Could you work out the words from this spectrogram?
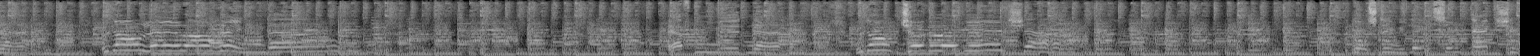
We're gonna let it all hang down. After midnight, we're gonna chug a and shout. We're gonna stimulate some action.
